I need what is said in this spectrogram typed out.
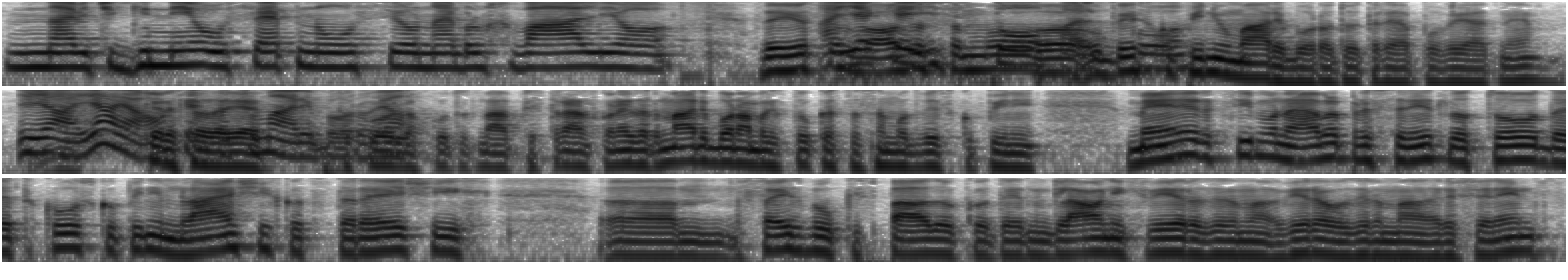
največji gnev vse nosijo, najbolj hvalijo. Zdaj, jaz sem vodil samo v obe skupini v Mariboru, to treba povedati. Ne? Ja, ja, ja ker okay, da pač je v Mariboru. Ja. Lahko tudi malo pristransko, ne zaradi Maribora, ampak zato, ker sta samo dve skupini. Mene je recimo najbolj presenetilo to, da je tako v skupini mlajših kot starejših um, Facebook izpadel kot eden glavnih ver oziroma, verov oziroma referenc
